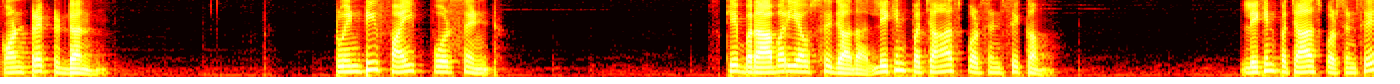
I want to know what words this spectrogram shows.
कॉन्ट्रैक्ट डन 25 परसेंट के बराबर या उससे ज़्यादा, लेकिन 50 परसेंट से कम। लेकिन 50 परसेंट से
